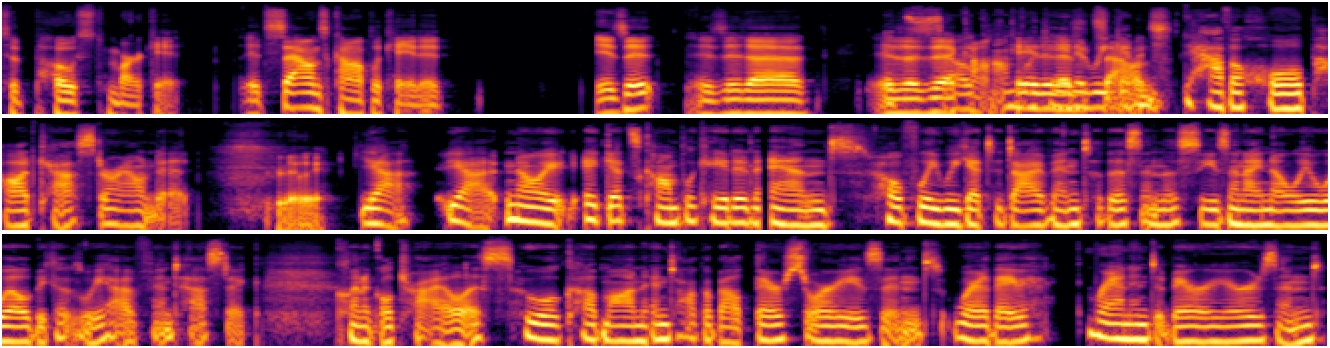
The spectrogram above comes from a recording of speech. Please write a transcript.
to post-market. It sounds complicated. Is it? Is it a it's is so complicated, complicated. we sounds? could have a whole podcast around it. Really? Yeah. Yeah. No, it, it gets complicated and hopefully we get to dive into this in this season. I know we will because we have fantastic clinical trialists who will come on and talk about their stories and where they ran into barriers and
